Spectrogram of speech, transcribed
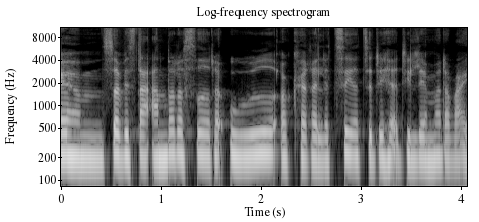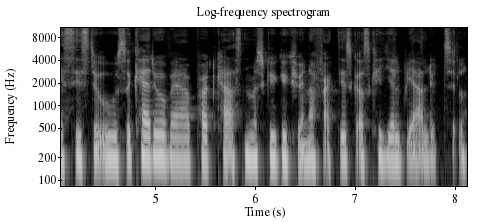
Øhm, så hvis der er andre, der sidder derude og kan relatere til det her dilemma, der var i sidste uge, så kan det jo være, at podcasten med skyggekvinder faktisk også kan hjælpe jer at lytte til.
